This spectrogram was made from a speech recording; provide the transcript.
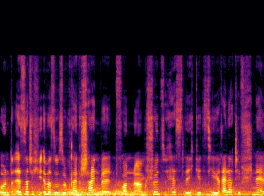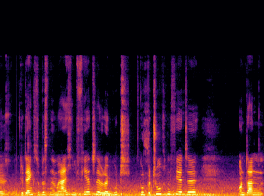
Und es ist natürlich wie immer so, so kleine Scheinwelten von ähm, schön zu hässlich geht es hier relativ schnell. Du denkst, du bist in einem reichen Viertel oder einem gut, gut betuchten Viertel und dann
